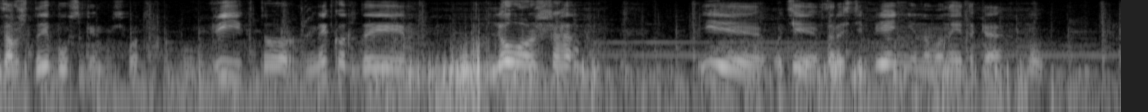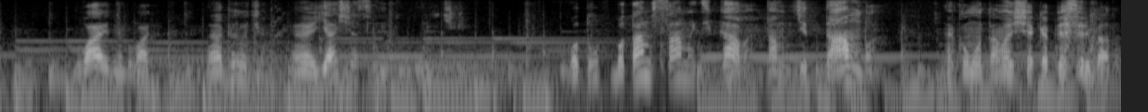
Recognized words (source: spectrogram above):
завжди був з кимось. От. Віктор, Никодим, Льоша. І оці второстепенні, ну вони таке, ну. Бувають, не бувають. Е, коротше, е, я зараз йду до річки. Бо тут, бо там саме цікаве, там є дамба, на якому там вообще капець, ребята.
